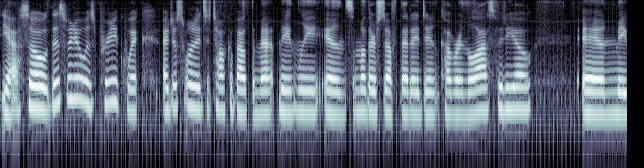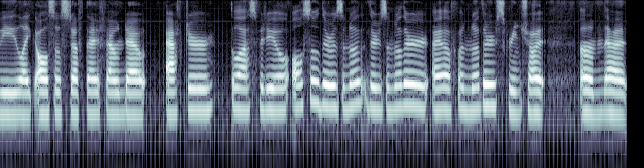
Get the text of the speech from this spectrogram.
Yeah, so this video was pretty quick. I just wanted to talk about the map mainly and some other stuff that I didn't cover in the last video. And maybe like also stuff that I found out after the last video. Also, there was another. There's another. I have another screenshot um, that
